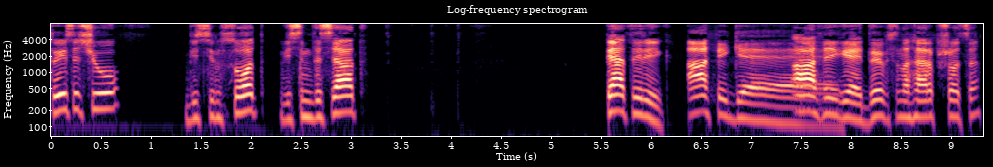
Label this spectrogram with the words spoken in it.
1885 рік. Офігеть! Офігеть, дивимося на герб, що це?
